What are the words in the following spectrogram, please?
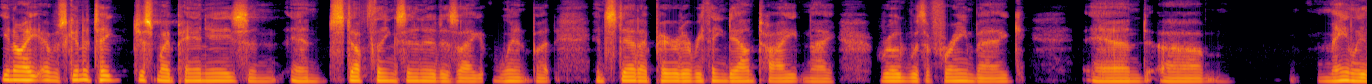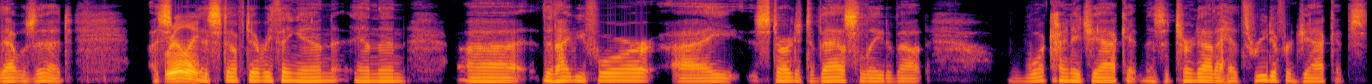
you know, I, I was going to take just my panniers and and stuff things in it as I went, but instead I pared everything down tight and I rode with a frame bag, and um, mainly that was it. I, Really? I stuffed everything in, and then uh, the night before, I started to vacillate about what kind of jacket. And as it turned out, I had three different jackets:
